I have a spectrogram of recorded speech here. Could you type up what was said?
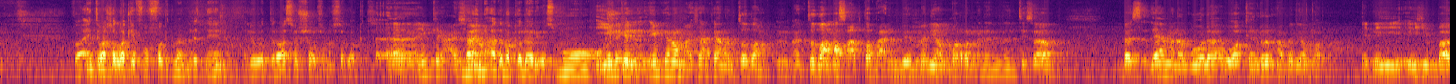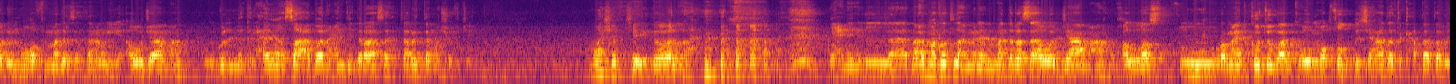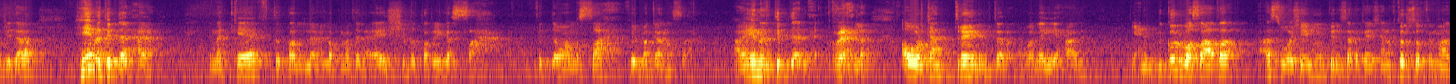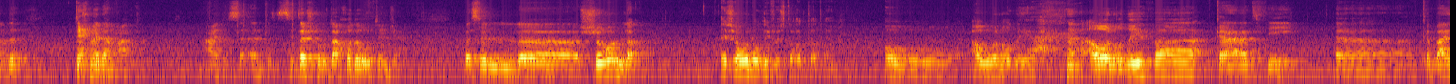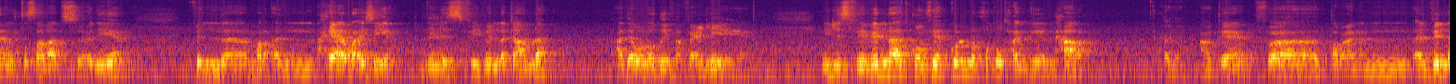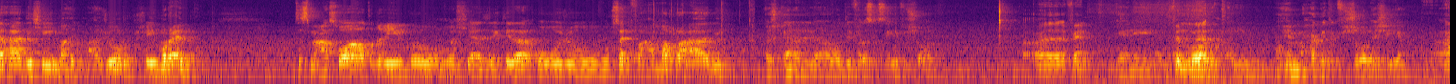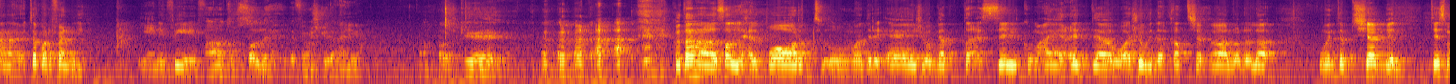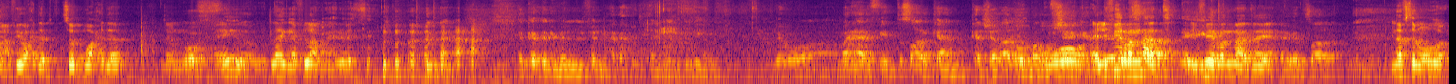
فأنت ما شاء الله كيف وفقت بين الاثنين اللي هو الدراسة والشغل في نفس الوقت؟ آه يمكن مع عشان إنه هذا بكالوريوس مو يمكن شيء. يمكن هم عشان كان انتظام. انتظام أصعب طبعا بمليون مرة من الانتساب. بس دائما اقولها وأكررها مليون مرة. اللي يجي بباله انه هو في مدرسة ثانوية أو جامعة ويقول لك الحياة صعبة أنا عندي دراسة ترى أنت ما شفت شيء. ما شفت شيء والله. يعني بعد ما تطلع من المدرسة أو الجامعة وخلصت ورميت كتبك ومبسوط بشهادتك حطيتها في الجدار هنا تبدأ الحياة. إنك كيف تطلع لقمة العيش بالطريقة الصح في الدوام الصح في المكان الصح. هاي هنا تبدأ الرحلة. أول كانت تريننج ترى ولا أي حاجة. يعني بكل بساطة اسوء شيء ممكن يصير إيش انك ترسب في مادة تحملها معك عادي ست أشهر وتاخذها وتنجح. بس ال- الشغل لا. إيش أول وظيفة اشتغلتها طيب؟ أوه أول وظيفة. أول وظيفة كانت في آه، كباين الاتصالات السعودية في المر... الأحياء الرئيسية. نجلس في فيلا كاملة. هذه أول وظيفة فعليه يعني. نجلس في فيلا تكون فيها كل الخطوط حق الحارة. حلو. أوكي فطبعا ال- الفيلا هذه شيء مه- مهجور شيء مرعب. تسمع أصوات غريبة وأشياء زي كذا و- وسقفها مرة عالي. إيش كان الوظيفة الأساسية في الشغل؟ آه، فين؟ يعني في ال- الأدوار المهمة حقتك في الشغل إيش هي؟ أنا اعتبر فني. يعني في آه تروح تصلح إذا في مشكلة. أيوه. أوكي. كنت أنا أصلح ال port وما أدري إيش وأقطع السلك ومعايا عدة وأشوف إذا الخط شغال ولا لا وأنت بتشغل تسمع في واحدة بتسب واحدة أوف. أيوه بتلاقي أفلام يعني بس ذكرتني بالفيلم حق أحمد حلمي القديم اللي هو ما نعرف فيه اتصال كان كان شغال هو برضه في شركة اللي فيه اتصالات. اللي فيه. شركة اتصالات نفس الموضوع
